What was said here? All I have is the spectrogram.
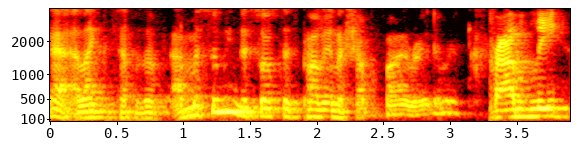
Yeah, I like this episode. I'm assuming this website's probably on a Shopify, right? Probably.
